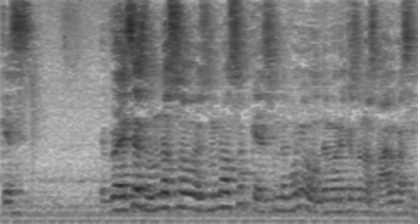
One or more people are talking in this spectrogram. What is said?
Que es, pues es un oso, es un oso que es un demonio o un demonio que es un oso, algo así.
